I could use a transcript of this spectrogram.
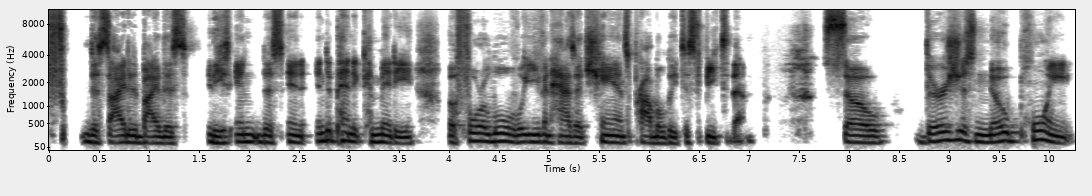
f- decided by this these in this in, independent committee before Louisville even has a chance probably to speak to them. So there's just no point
